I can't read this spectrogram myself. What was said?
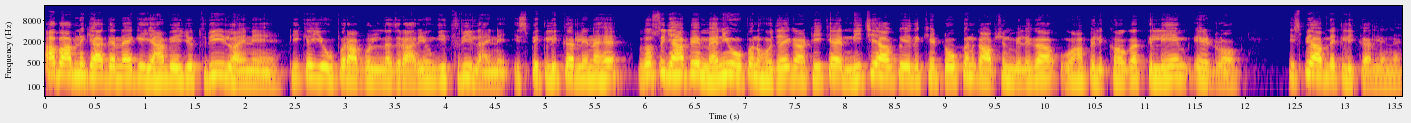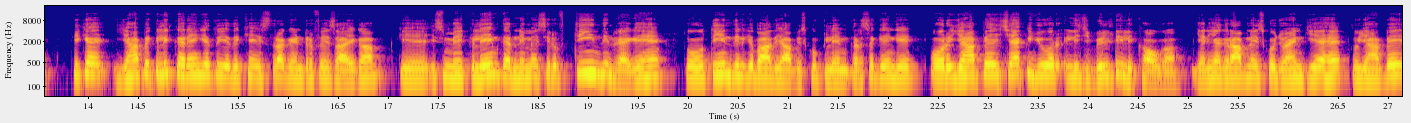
अब आपने क्या करना है कि यहाँ पे जो थ्री लाइनें हैं, ठीक है? ये ऊपर आपको नज़र आ रही होंगी थ्री लाइनें। इस पर क्लिक कर लेना है। तो दोस्तों, यहाँ पे मेन्यू ओपन हो जाएगा, ठीक है? नीचे आपको ये देखिए टोकन का ऑप्शन मिलेगा। वहाँ पर लिखा होगा क्लेम एयर ड्रॉप इस पर आपने क्लिक कर लेना है। ठीक है, यहाँ पे क्लिक करेंगे तो ये देखें, इस तरह का इंटरफेस आएगा कि इसमें क्लेम करने में सिर्फ़ तीन दिन रह गए हैं तो तीन दिन के बाद ही आप इसको क्लेम कर सकेंगे। और यहाँ पे चेक योर एलिजिबिलिटी लिखा होगा, यानी अगर आपने इसको ज्वाइन किया है तो यहाँ पे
